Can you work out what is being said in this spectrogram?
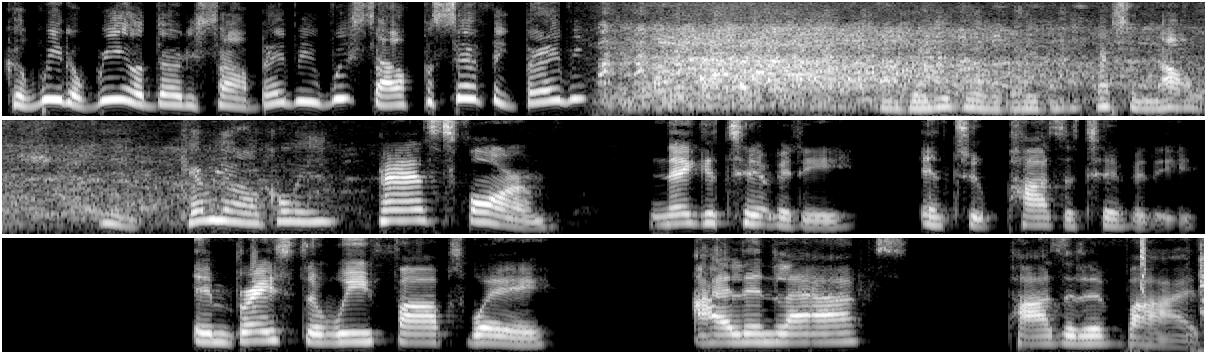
cause we the real dirty South baby we South Pacific baby and there you go baby that's some knowledge Mm. carry on Queen Transform negativity into positivity. Embrace the WeFobz way. Island laughs, positive vibes.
